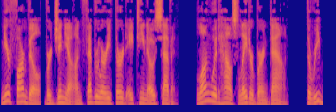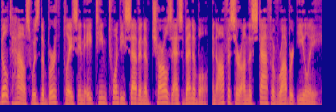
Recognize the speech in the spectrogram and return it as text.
near Farmville, Virginia on February 3, 1807. Longwood House later burned down. The rebuilt house was the birthplace in 1827 of Charles S. Venable, an officer on the staff of Robert E. Lee.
